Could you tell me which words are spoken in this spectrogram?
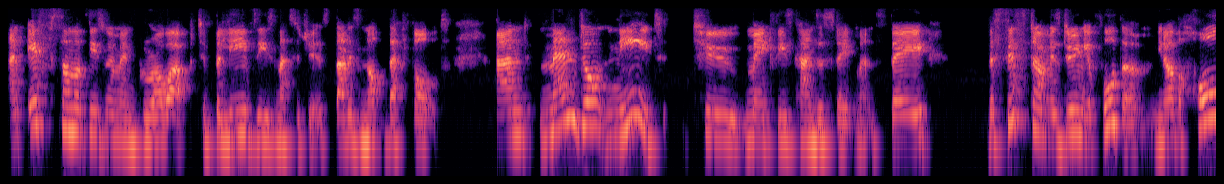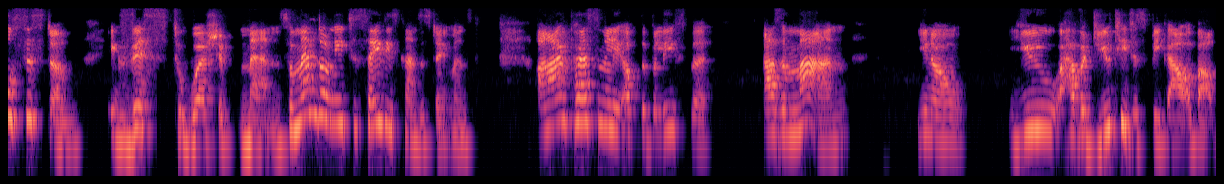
And if some of these women grow up to believe these messages, that is not their fault. And men don't need to make these kinds of statements. They the system is doing it for them. You know, the whole system exists to worship men. So men don't need to say these kinds of statements. And I'm personally of the belief that as a man, you know, you have a duty to speak out about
